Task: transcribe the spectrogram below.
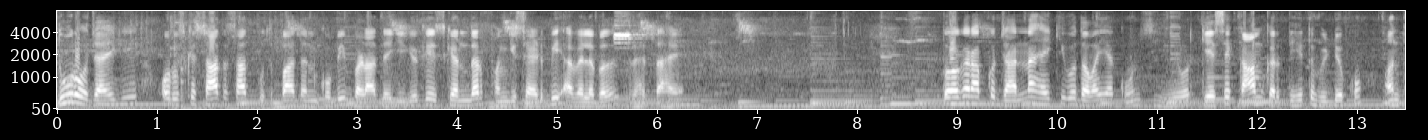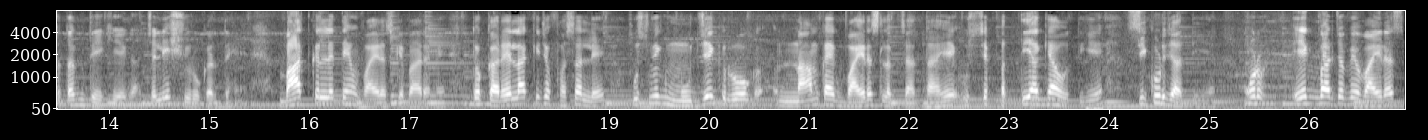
दूर हो जाएगी और उसके साथ साथ उत्पादन को भी बढ़ा देगी, क्योंकि इसके अंदर फंगिसाइड भी अवेलेबल रहता है। तो अगर आपको जानना है कि वो दवाइयाँ कौन सी है और कैसे काम करती है तो वीडियो को अंत तक देखिएगा। चलिए शुरू करते हैं। बात कर लेते हैं वायरस के बारे में। तो करेला की जो फ़सल है, उसमें एक मुजेक रोग नाम का एक वायरस लग जाता है। उससे पत्तियाँ क्या होती है? सिकुड़ जाती है। और एक बार जब ये वायरस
